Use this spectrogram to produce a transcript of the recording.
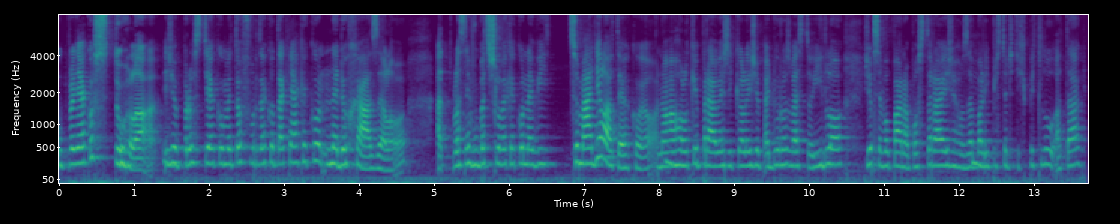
úplně jako stuhla, že prostě jako mi to furt jako tak nějak jako nedocházelo a vlastně vůbec člověk jako neví, co má dělat, jako jo. No a Hmm. holky právě říkali, že ať jdu rozvést to jídlo, že se o pána postarají, že ho zabalí Hmm. prostě do těch pytlů a tak.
